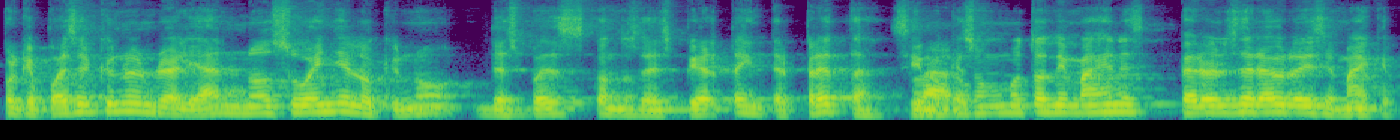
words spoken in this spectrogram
porque puede ser que uno en realidad no sueñe lo que uno después cuando se despierta interpreta, sino que son un montón de imágenes, pero el cerebro dice, ¿qué,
